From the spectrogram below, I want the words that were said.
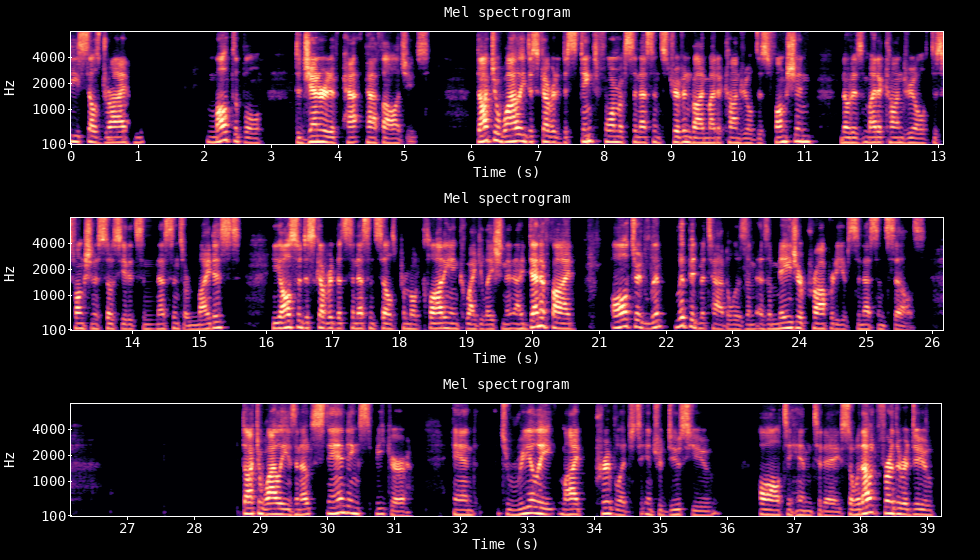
these cells drive multiple degenerative path pathologies. Dr. Wiley discovered a distinct form of senescence driven by mitochondrial dysfunction, known as mitochondrial dysfunction associated senescence or MIDAS. He also discovered that senescent cells promote clotting and coagulation and identified altered lip lipid metabolism as a major property of senescent cells. Dr. Wiley is an outstanding speaker, and it's really my privilege to introduce you all to him today. So without further ado,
